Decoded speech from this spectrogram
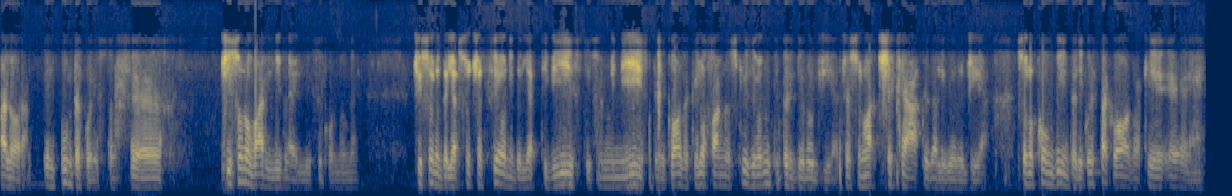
Allora, il punto è questo. Eh, ci sono vari livelli secondo me. Ci sono delle associazioni, degli attivisti, femministe, cose che lo fanno esclusivamente per ideologia, cioè sono accecate dall'ideologia. Sono convinte di questa cosa, che eh,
